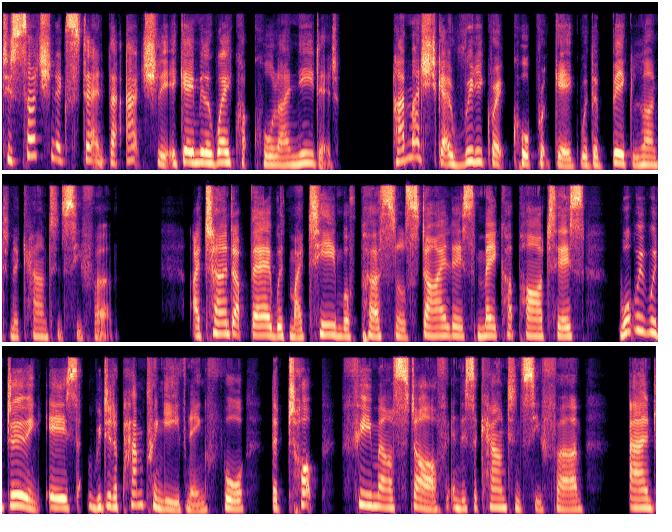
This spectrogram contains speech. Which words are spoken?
to such an extent that actually it gave me the wake up call I needed. I managed to get a really great corporate gig with a big London accountancy firm. I turned up there with my team of personal stylists, makeup artists, what we were doing is we did a pampering evening for the top female staff in this accountancy firm and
